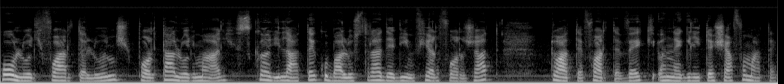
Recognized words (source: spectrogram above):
Holuri foarte lungi, portaluri mari, scări late cu balustrade din fier forjat, toate foarte vechi, înnegrite și afumate.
